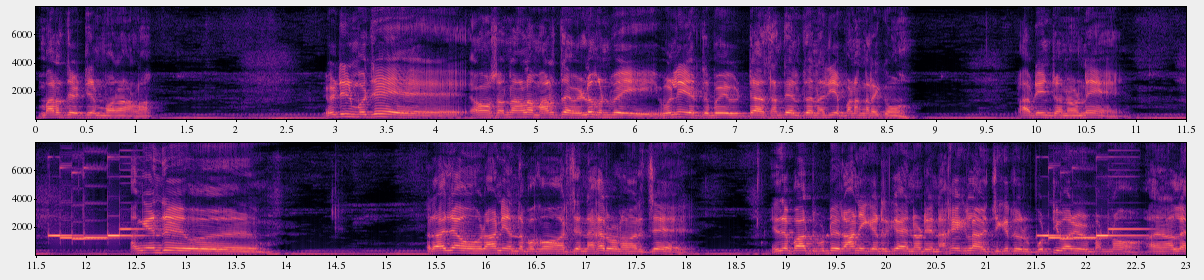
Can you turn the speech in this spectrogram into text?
மரத்தை வெட்டின்னு போனாங்களாம். வெட்டின்னு போச்சு அவங்க சொன்னாங்களாம் மரத்தை வெளில கொண்டு போய் வெளியே எடுத்து போய் விட்டால் சந்தையில் தான் நிறைய பணம் கிடைக்கும் அப்படின்னு சொன்னோடனே அங்கேருந்து ராஜாவும் ராணி அந்த பக்கம் வரைச்சு நகர்வலம் வரைச்சு. இதை பார்த்துப்புட்டு ராணி கேட்டிருக்க என்னுடைய நகைக்கெல்லாம் வச்சுக்கிட்டு ஒரு பொட்டி மாதிரி பண்ணோம் அதனால்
